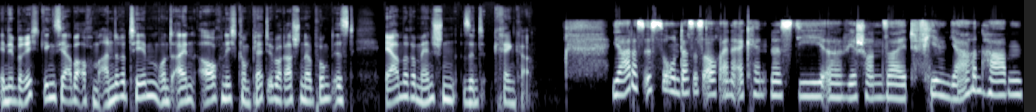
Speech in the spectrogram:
In dem Bericht ging es ja aber auch um andere Themen und ein auch nicht komplett überraschender Punkt ist, ärmere Menschen sind kränker. Ja, das ist so und das ist auch eine Erkenntnis, die äh, wir schon seit vielen Jahren haben,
